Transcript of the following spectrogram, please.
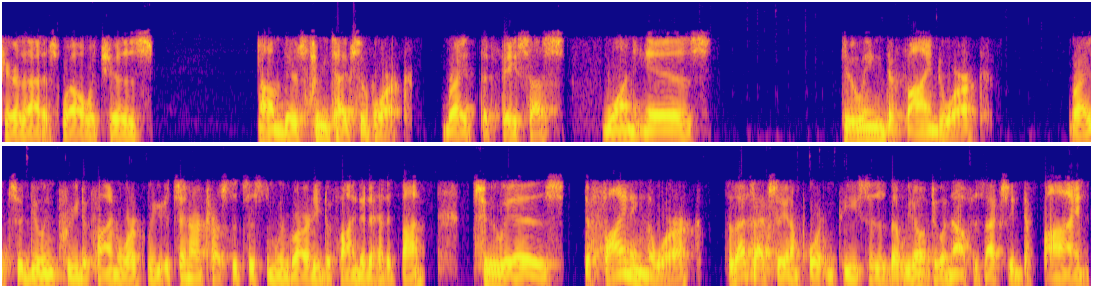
share that as well, which is um, there's three types of work, right, that face us. One is doing defined work, right? So doing predefined work. We, it's in our trusted system. We've already defined it ahead of time. Two is defining the work. So that's actually an important piece is that we don't do enough is actually define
